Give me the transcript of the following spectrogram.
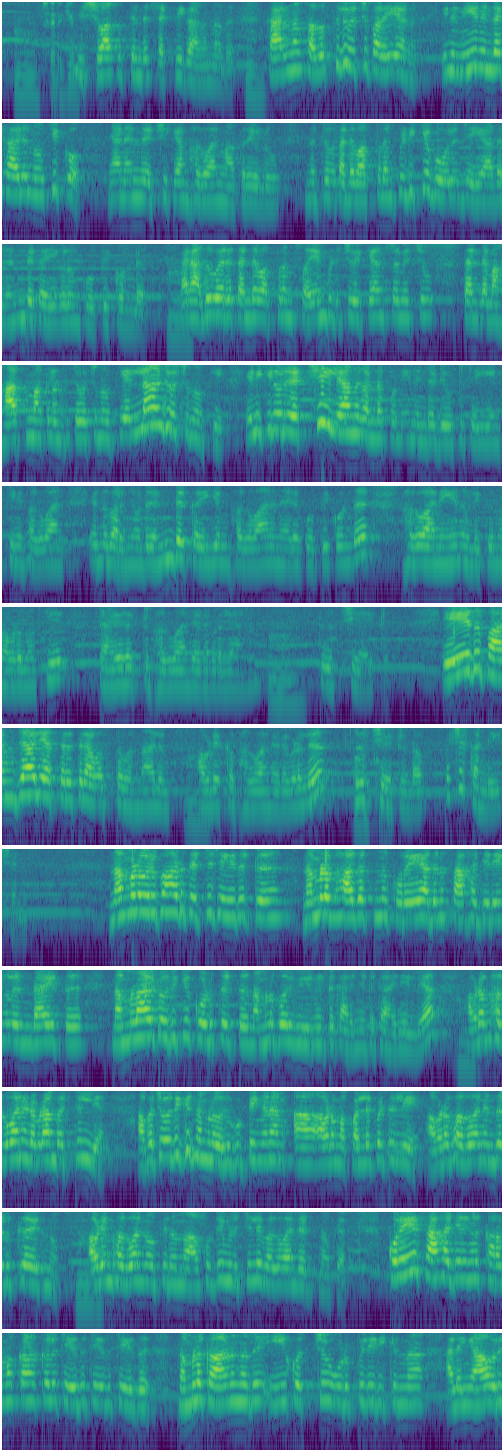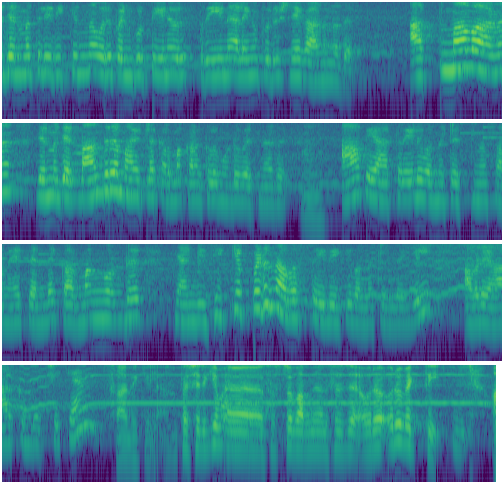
വിശ്വാസത്തിന്റെ ശക്തി കാണുന്നത്. കാരണം സദസ്സിൽ വെച്ച് പറയുകയാണ് ഇനി നീ നിന്റെ കാര്യം നോക്കിക്കോ ഞാൻ എന്നെ രക്ഷിക്കാൻ ഭഗവാൻ മാത്രമേ ഉള്ളൂ. എന്നിട്ട് തന്റെ വസ്ത്രം പിടിക്കുക പോലും ചെയ്യാതെ രണ്ട് കൈകളും കൂപ്പിക്കൊണ്ട്. കാരണം അതുവരെ തന്റെ വസ്ത്രം സ്വയം പിടിച്ചു വെക്കാൻ ശ്രമിച്ചു. തന്റെ മഹാത്മാക്കളെടുത്ത് ചോദിച്ചു നോക്കി എല്ലാം ചോദിച്ചു നോക്കി. എനിക്കിനി ഒരു രക്ഷയില്ല എന്ന് കണ്ടപ്പോൾ നീ നിന്റെ ഡ്യൂട്ടി ചെയ്യും എനിക്കിനി ഭഗവാൻ എന്ന് പറഞ്ഞുകൊണ്ട് രണ്ട് കൈയും ഭഗവാന് നേരെ കൂപ്പിക്കൊണ്ട് ഭഗവാനെ എന്ന് വിളിക്കുന്നു അവിടെ നോക്കിയേ ഡയറക്റ്റ് ഭഗവാന്റെ ഇടപെടലാണ്. തീർച്ചയായിട്ടും. ഏത് പാഞ്ചാലി അത്തരത്തിൽ അവസ്ഥ വന്നാലും അവിടെയൊക്കെ ഭഗവാൻ ഇടപെടൽ തീർച്ചയായിട്ടും ഉണ്ടാവും. പക്ഷെ കണ്ടീഷൻസ് നമ്മൾ ഒരുപാട് തെറ്റ് ചെയ്തിട്ട് നമ്മുടെ ഭാഗത്തു നിന്ന് കുറേ അതിന് സാഹചര്യങ്ങൾ ഉണ്ടായിട്ട് നമ്മളായിട്ട് ഒരുക്കി കൊടുത്തിട്ട് നമ്മൾ പോയി വീണിട്ട് കരഞ്ഞിട്ട് കാര്യമില്ല. അവിടെ ഭഗവാൻ ഇടപെടാൻ പറ്റില്ല. അപ്പൊ ചോദിക്കും നമ്മൾ ഒരു കുട്ടി ഇങ്ങനെ അവിടെ കൊല്ലപ്പെട്ടില്ലേ? അവിടെ ഭഗവാൻ എന്തെടുക്കുകയായിരുന്നു അവിടെയും ഭഗവാൻ നോക്കി നിന്നു. ആ കുട്ടിയും വിളിച്ചില്ലേ ഭഗവാന്റെ അടുത്ത് നോക്കുക കുറേ സാഹചര്യങ്ങൾ കർമ്മക്കണക്കുകൾ ചെയ്ത് ചെയ്ത് ചെയ്ത് നമ്മൾ കാണുന്നത് ഈ കൊച്ചു ഉടുപ്പിലിരിക്കുന്ന അല്ലെങ്കിൽ ആ ഒരു ജന്മത്തിലിരിക്കുന്ന ഒരു പെൺകുട്ടീനെ ഒരു സ്ത്രീനെ അല്ലെങ്കിൽ പുരുഷനെ കാണുന്നത്. ആത്മാവാണ് ജന്മ ജന്മാന്തരമായിട്ടുള്ള കർമ്മക്കണക്കുകൾ കൊണ്ടുവരുന്നത്. ആ യാത്രയിൽ വന്നിട്ട് എത്തുന്ന സമയത്ത് എന്റെ കർമ്മം കൊണ്ട് ഞാൻ വിധിക്കപ്പെടുന്ന അവസ്ഥയിലേക്ക് വന്നിട്ടുണ്ടെങ്കിൽ അവിടെ ആർക്കും രക്ഷിക്കാൻ സാധിക്കില്ല. അപ്പം ശരിക്കും സിസ്റ്റർ പറഞ്ഞതനുസരിച്ച് ഒരു ഒരു വ്യക്തി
